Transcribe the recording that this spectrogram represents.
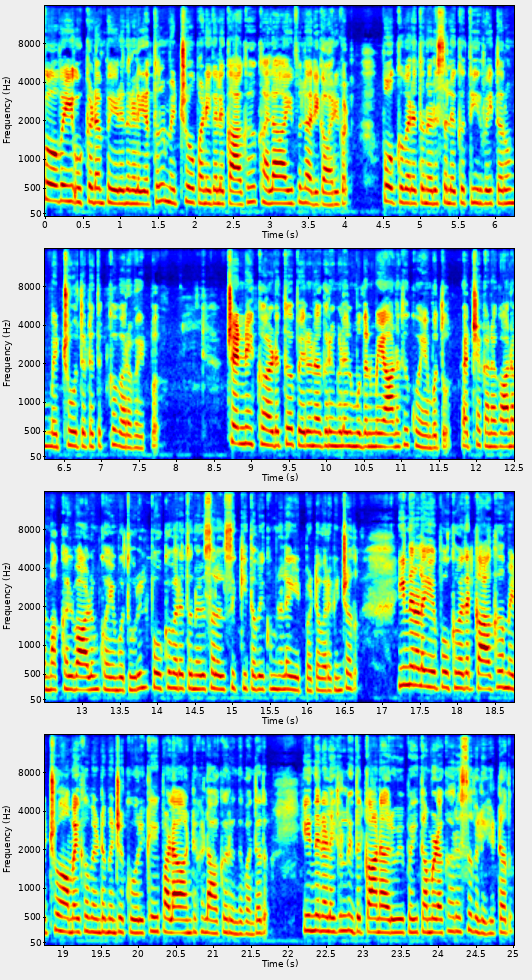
கோவை உக்கடம் பேருந்து நிலையத்தில் மெட்ரோ பணிகளுக்காக கல ஆய்வில் அதிகாரிகள் போக்குவரத்து நெரிசலுக்கு தீர்வை தரும் மெட்ரோ திட்டத்திற்கு வரவேற்பு. சென்னைக்கு அடுத்த பெருநகரங்களில் முதன்மையானது கோயம்புத்தூர். லட்சக்கணக்கான மக்கள் வாழும் கோயம்புத்தூரில் போக்குவரத்து நெரிசலில் சிக்கி தவிக்கும் நிலை ஏற்பட்டு வருகின்றது. இந்த நிலையை போக்குவதற்காக மெட்ரோ அமைக்க வேண்டும் என்ற கோரிக்கை பல ஆண்டுகளாக இருந்து வந்தது. இந்த நிலையில் இதற்கான அறிவிப்பை தமிழக அரசு வெளியிட்டது.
